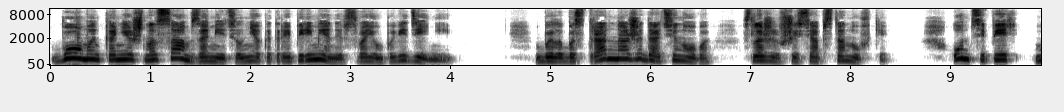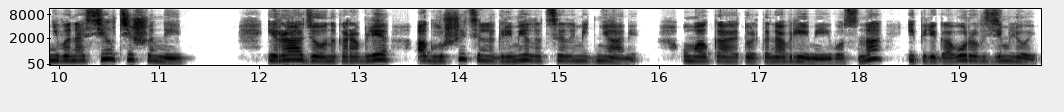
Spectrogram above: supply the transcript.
Боумен, конечно, сам заметил некоторые перемены в своем поведении. Было бы странно ожидать иного в сложившейся обстановке. Он теперь не выносил тишины, и радио на корабле оглушительно гремело целыми днями умолкая только на время его сна и переговоров с землей.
